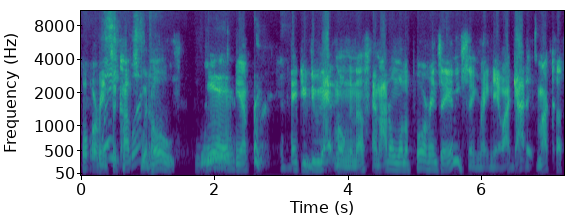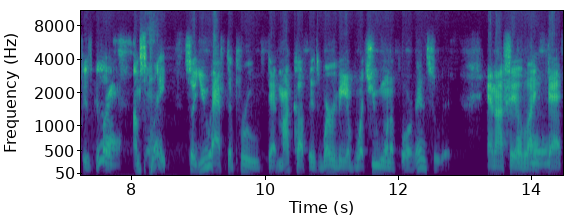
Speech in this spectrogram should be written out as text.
pour into cups what? with holes. Yeah. Yeah. and you do that long enough, and I don't want to pour into anything right now. I got it. My cup is good. Right. I'm straight. So you have to prove that my cup is worthy of what you want to pour into it. And I feel like that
